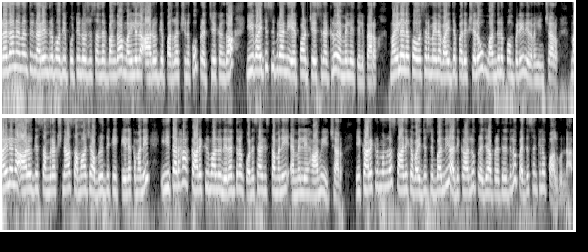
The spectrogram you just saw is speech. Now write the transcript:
ప్రధానమంత్రి నరేంద్ర మోదీ పుట్టినరోజు సందర్భంగా మహిళల ఆరోగ్య పరిరక్షణకు ప్రత్యేకంగా ఈ వైద్య శిబిరాన్ని ఏర్పాటు చేసినట్లు ఎమ్మెల్యే తెలిపారు. మహిళలకు అవసరమైన వైద్య పరీక్షలు మందుల పంపిణీ నిర్వహించారు. మహిళల ఆరోగ్య సంరక్షణ సమాజ అభివృద్ధికి కీలకమని ఈ తరహా కార్యక్రమాలు నిరంతరం కొనసాగిస్తామని ఎమ్మెల్యే హామీ ఇచ్చారు. ఈ కార్యక్రమంలో స్థానిక వైద్య సిబ్బంది అధికారులు ప్రజాప్రతినిధులు పెద్ద సంఖ్యలో పాల్గొన్నారు.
